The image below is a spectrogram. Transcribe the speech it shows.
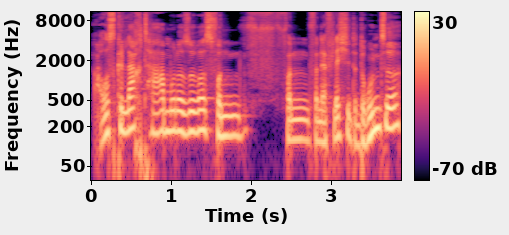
ausgelacht haben oder sowas von, von, von der Fläche darunter.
